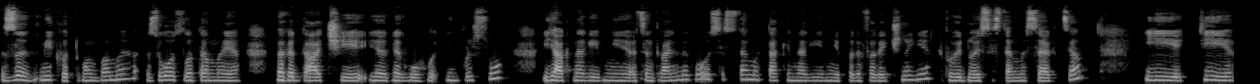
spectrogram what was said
з мікротромбами, з розладами передачі е, нервового імпульсу, як на рівні центральної нервової системи, так і на рівні периферичної провідної системи серця. І ті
